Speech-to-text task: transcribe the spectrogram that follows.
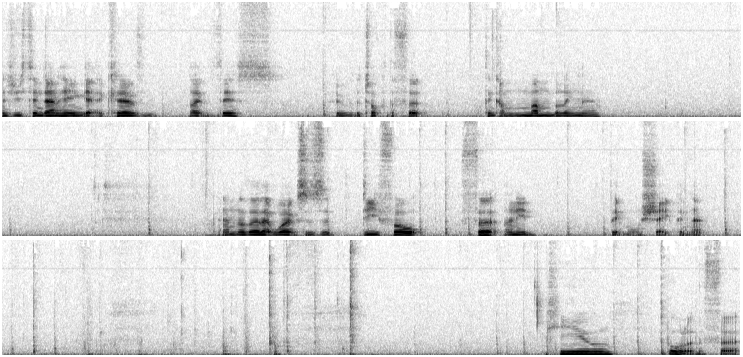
as you thin down here, you can get a curve like this over the top of the foot. I think I'm mumbling now. And although that works as a default foot, I need a bit more shape in that. Heel, ball of the foot,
